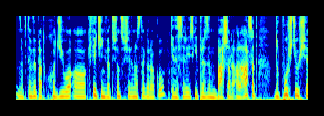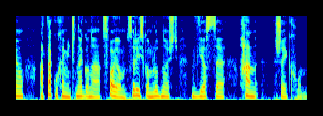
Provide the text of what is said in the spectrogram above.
W tym wypadku chodziło o kwiecień 2017 roku, kiedy syryjski prezydent Bashar al-Assad dopuścił się ataku chemicznego na swoją syryjską ludność w wiosce Han Sheikh Hun.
